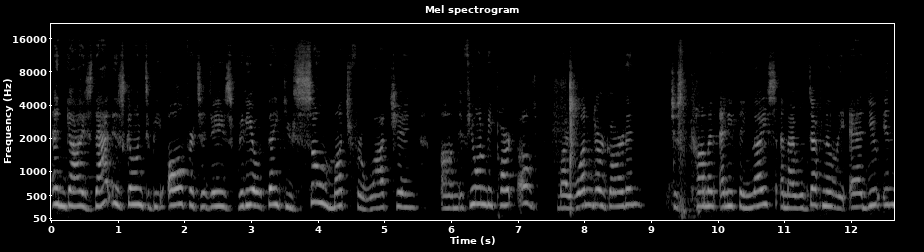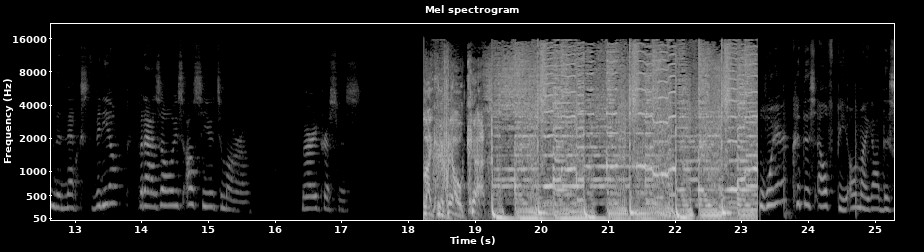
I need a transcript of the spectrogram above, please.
And guys, that is going to be all for today's video. Thank you so much for watching. Um, if you want to be part of my Wonder Garden, just comment anything nice and I will definitely add you in the next video. But as always, I'll see you tomorrow. Merry Christmas. like a. Where could this elf be? Oh my god, this is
